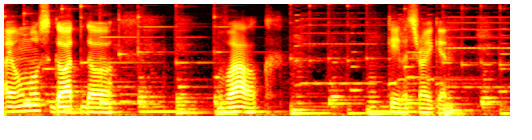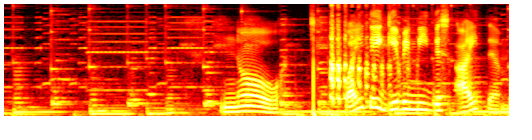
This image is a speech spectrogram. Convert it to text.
I almost got the Valk. Okay, let's try again. No. Why are they giving me this item?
